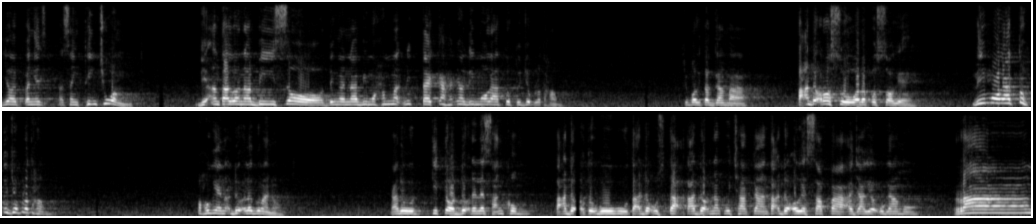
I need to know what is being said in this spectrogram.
Ya panggil pasang tingcuang. Di antara Nabi Isa dengan Nabi Muhammad ni tekahnya 570 tahun. Cuba kita gambar. Tak ada rasul walaupun seorang. 570 tahun. Apa orang nak duduk lagu mana? Kalau kita duduk dalam sangkum, tak ada tok guru, tak ada ustaz, tak ada nak ucapan, tak ada orang siapa ajaran agama. Rang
